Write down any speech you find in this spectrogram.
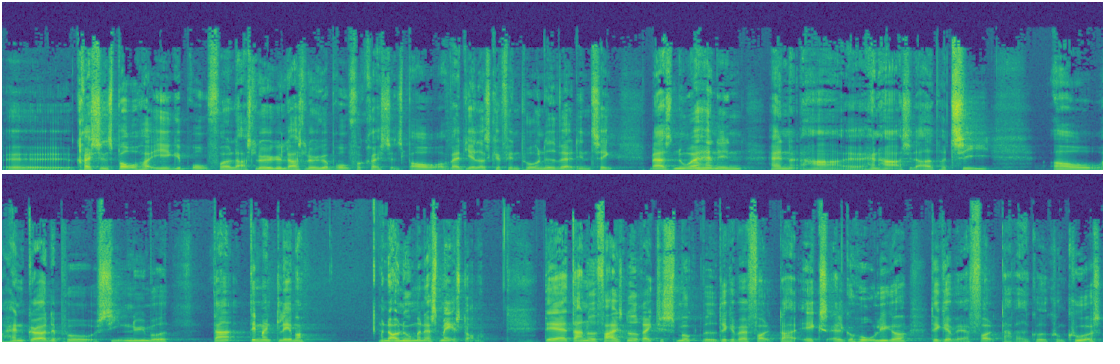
øh, Christiansborg har ikke brug for Lars Løkke, Lars Løkke har brug for Christiansborg, og hvad de ellers kan finde på at nedværdige en ting. Men altså nu er han inde, han har, øh, han har sit eget parti, og han gør det på sin nye måde. Der, det man glemmer, når nu man er smagsdommer, det er, at der er noget, faktisk noget rigtig smukt ved. Det kan være folk, der er eks-alkoholikere, det kan være folk, der har været gået konkurs,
